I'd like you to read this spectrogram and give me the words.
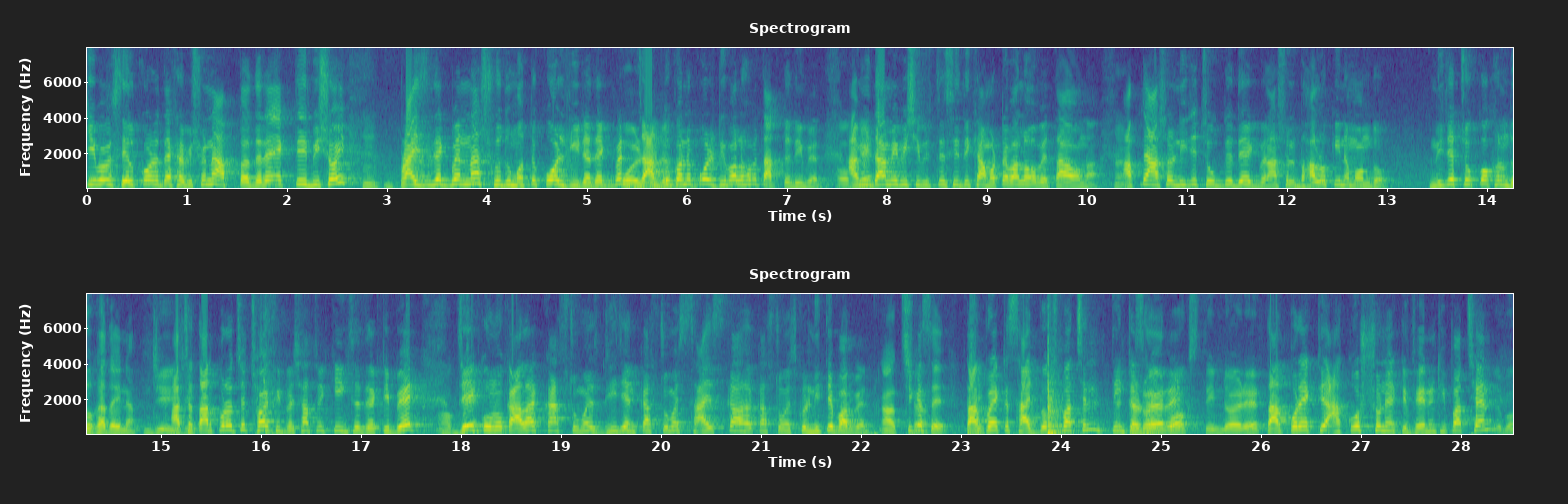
কীভাবে সেল করে দেখার বিষয় না আপনাদের একটি বিষয় প্রাইস দেখবেন না শুধুমাত্র কোয়ালিটিটা দেখবেন যার দোকানে কোয়ালিটি ভালো হবে তার তো দিবেন আমি দামে বেশি বুঝতেছি দেখে আমারটা ভালো হবে তাও না। আপনি আসলে নিজে চোখ দিয়ে দেখবেন আসলে ভালো কিনা মন্দ। নিজের চোখ কখনো ধোকা দেয় না। আচ্ছা তারপর হচ্ছে ছয় ফিট বাই সাত ফিট কিং সাইজের একটি বেড যে কোনো colour customise design customise size customise করে নিতে পারবেন। আচ্ছা। ঠিক আছে? তারপর একটা সাইড বক্স পাচ্ছেন তিনটা ড্রয়ারে box, তিন ডয়ারের তারপরে একটি আকর্ষণীয় একটি ভ্যানিটি পাচ্ছেন। এবং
